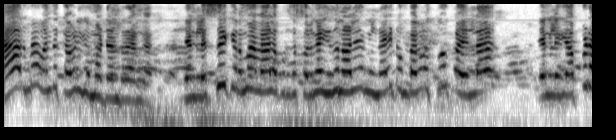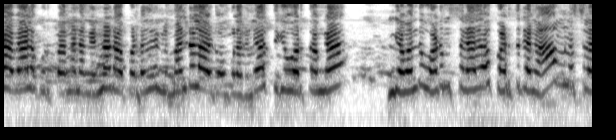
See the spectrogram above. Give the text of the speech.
யாருமே வந்து கவனிக்க மாட்டேன்றாங்க. எங்களை சீக்கிரமா வேலை கொடுக்க சொல்லுங்க. இதனால எங்களுக்கு நைட்டும் பகலும் தூக்கம் இல்லை. எங்களுக்கு எப்படா வேலை கொடுப்பாங்க? நாங்க என்னடா பண்றது? எங்களுக்கு மெண்டல் ஆயிடும் உங்களுக்கு நேத்துக்கு ஒருத்தவங்க இங்க வந்து உடம்பு சரியாத படுத்துட்டாங்க. ஆம்புலன்ஸ்ல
